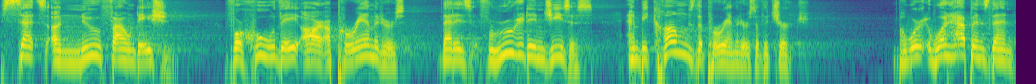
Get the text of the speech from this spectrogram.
sets a new foundation for who they are, a parameters that is rooted in Jesus and becomes the parameters of the church. But what happens then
